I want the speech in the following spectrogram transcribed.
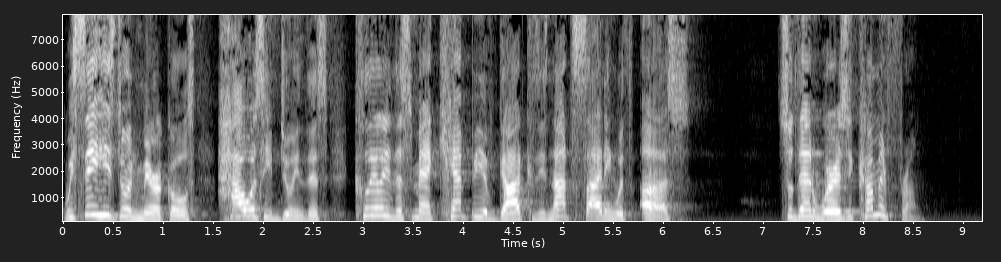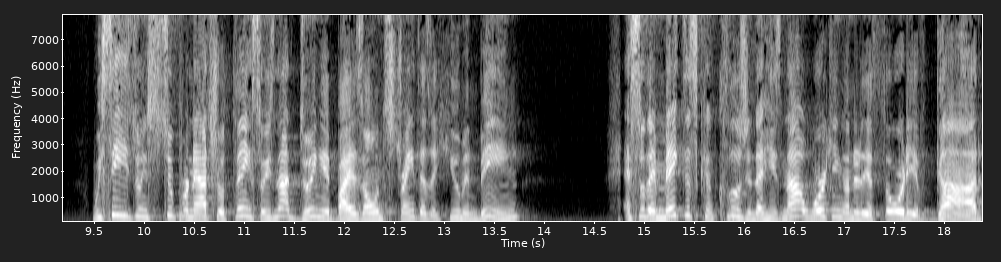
We see he's doing miracles. How is he doing this? Clearly, this man can't be of God because he's not siding with us. So then, where is he coming from? We see he's doing supernatural things, so he's not doing it by his own strength as a human being. And so they make this conclusion that he's not working under the authority of God,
